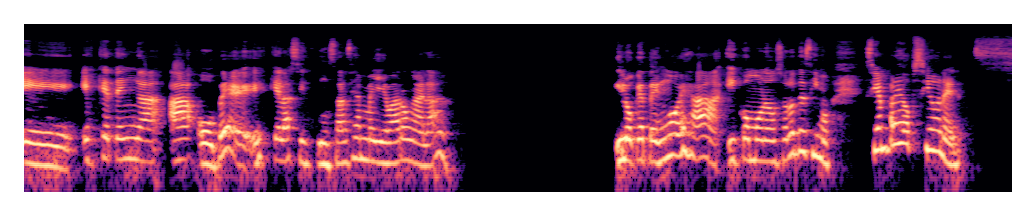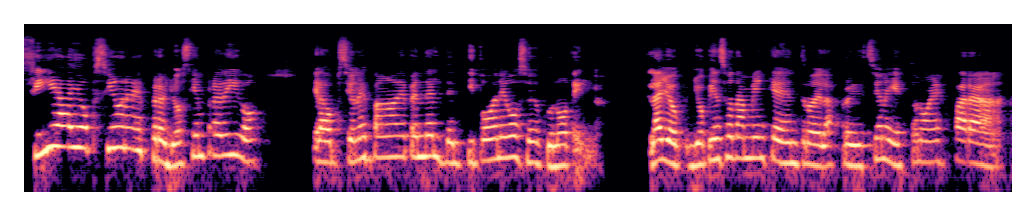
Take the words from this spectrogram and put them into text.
eh, es que tenga A o B, es que las circunstancias me llevaron a la Y lo que tengo es A. Y como nosotros decimos, siempre hay opciones, sí hay opciones, pero yo siempre digo que las opciones van a depender del tipo de negocio que uno tenga. Yo, yo pienso también que dentro de las proyecciones, y esto no es para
